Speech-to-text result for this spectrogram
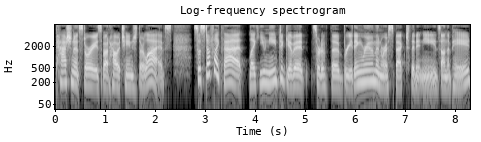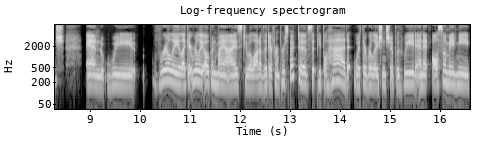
passionate stories about how it changed their lives. So stuff like that, like you need to give it sort of the breathing room and respect that it needs on the page. And we really like it really opened my eyes to a lot of the different perspectives that people had with their relationship with weed and it also made me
